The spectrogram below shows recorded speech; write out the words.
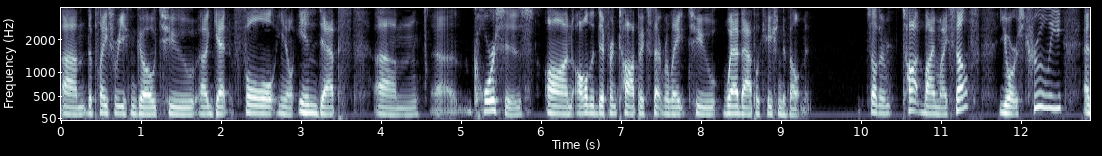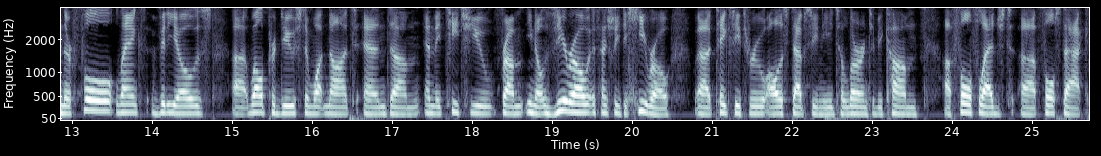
um, the place where you can go to uh, get full you know in depth um, uh, courses on all the different topics that relate to web application development. So they're taught by myself, yours truly, and they're full length videos, uh, well produced and whatnot. And um, and they teach you from you know zero essentially to hero. Uh, takes you through all the steps you need to learn to become a full fledged, uh, full stack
